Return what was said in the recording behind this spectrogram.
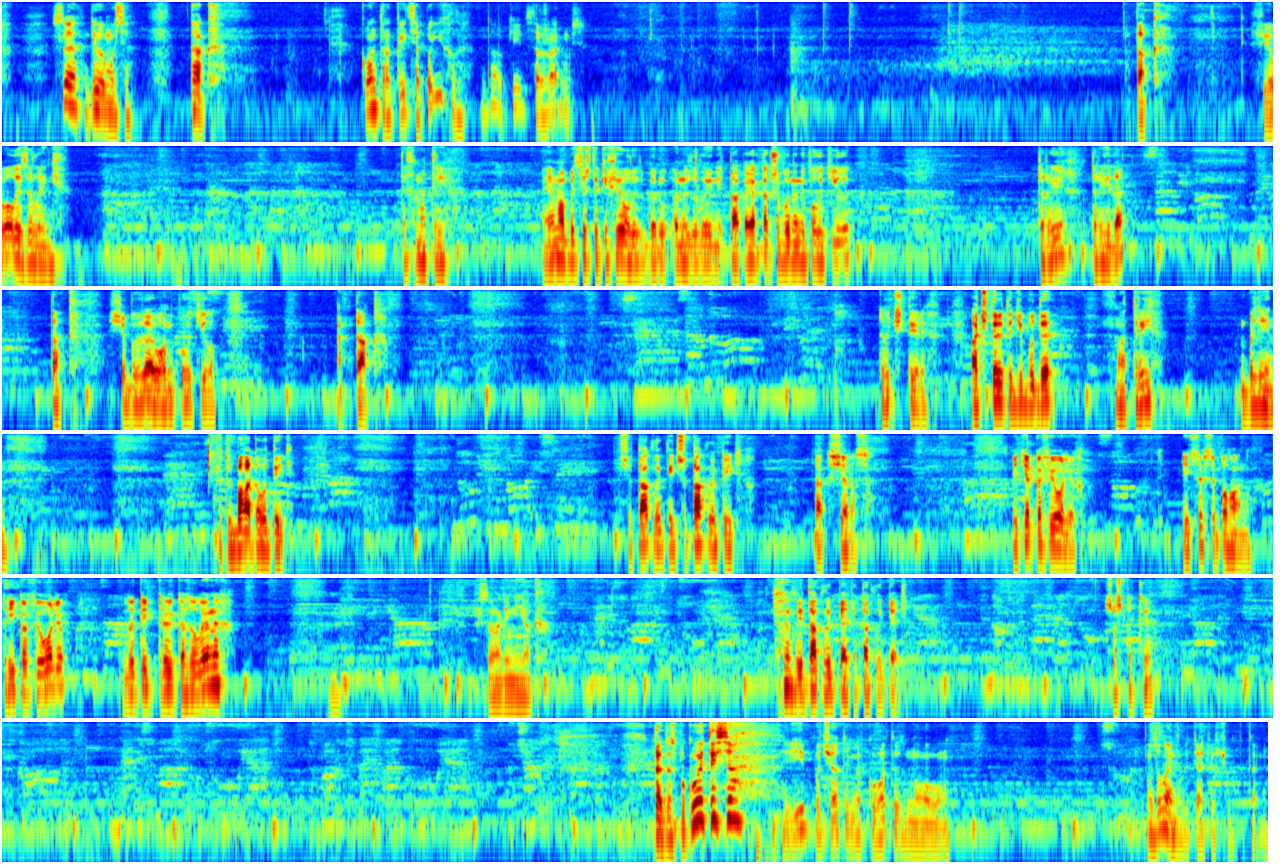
Все, дивимося. Так. Контра, киця, поїхали. Да, окей, сражаємось. Так. Фіоли зелені. Ти смотри. А я, мабуть, все ж таки фіоли зберу, а не зелені. Так, а як так, щоб вони не полетіли? Три. Три, да? Так. Щоб зайвого не полетіло. Так. Три, чотири. А чотири тоді буде. А, три. Блін. Що тут багато летить. Що так летить, що так летить. Так, ще раз. П'ятірка фіолів. І це все погано. Трійка фіолів. Летить трійка зелених. Взагалі ніяк. І так летять, і так летять. Що ж таке? Так, заспокоїтися і почати міркувати знову. Ну, зелені летять, ось чому питання.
